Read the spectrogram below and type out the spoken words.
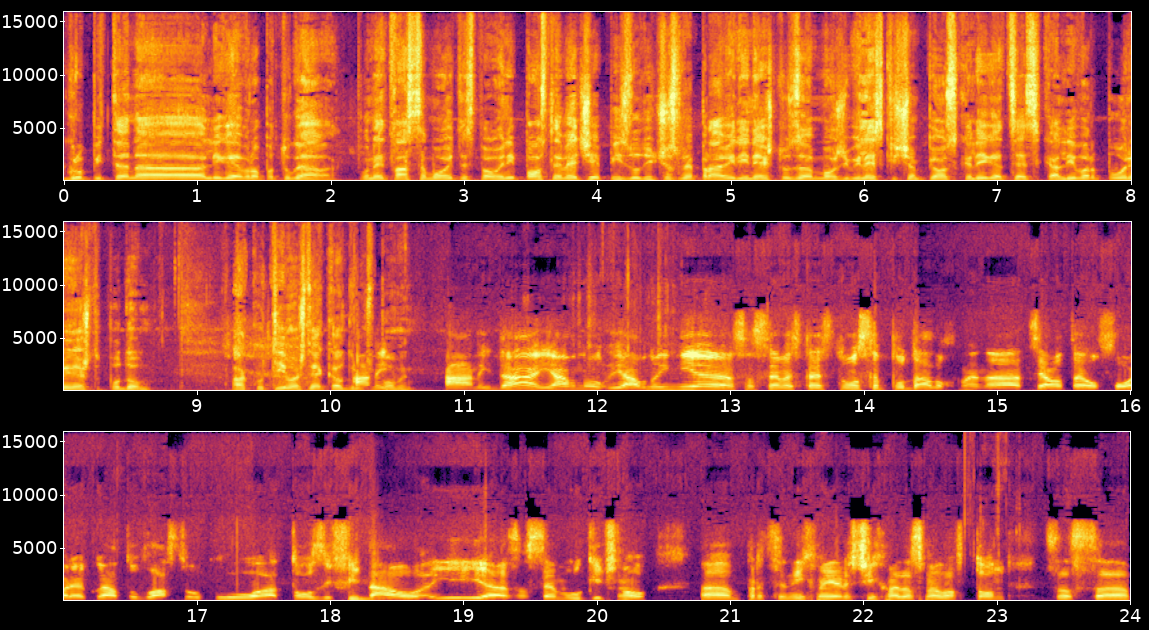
групите на Лига Европа тогава. Поне това са моите спомени. После вече епизодично сме правили нещо за, може би, Лески Шампионска лига, ЦСК Ливърпул или нещо подобно. Ако ти имаш някакъв друг ами, спомен. Ами да, явно, явно и ние съвсем естествено се подадохме на цялата еуфория, която властва около а, този финал и а, съвсем логично а, преценихме и решихме да сме в тон с а,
